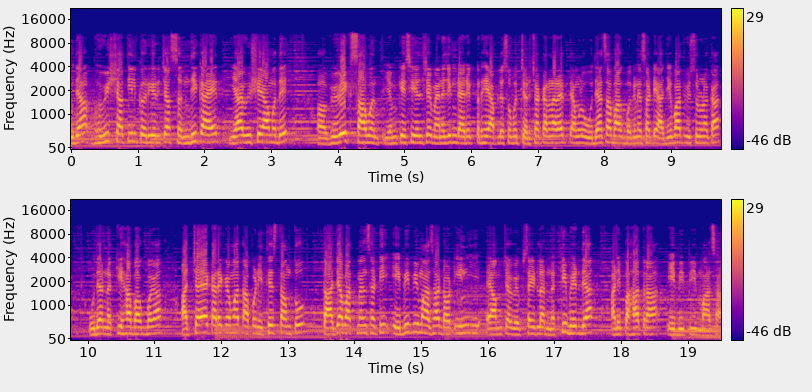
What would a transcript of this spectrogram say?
उद्या भविष्यातील करिअरच्या संधी काय आहेत या विषयामध्ये Vivek Sawant M K C एलचे मॅनेजिंग डायरेक्टर हे आपल्यासोबत चर्चा करणार आहेत. त्यामुळे उद्याचा भाग बघण्यासाठी अजिबात विसरू नका. उद्या नक्की हा भाग बघा. आजच्या या कार्यक्रमात आपण इथेच थांबतो. ताज्या बातम्यांसाठी A B P Majha dot in आमच्या वेबसाईटला नक्की भेट द्या आणि पाहत राहा ए बी पी माझा.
